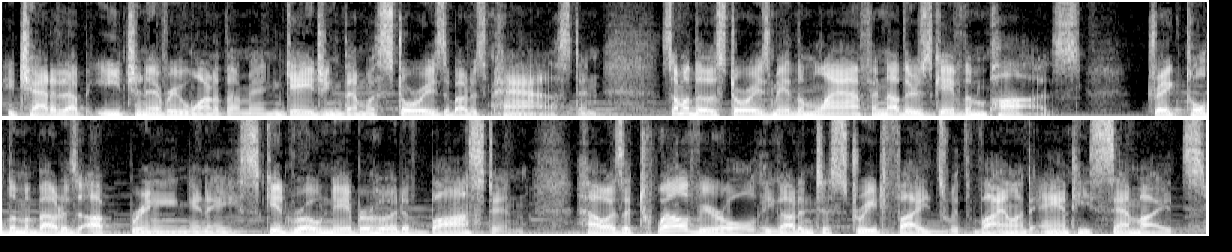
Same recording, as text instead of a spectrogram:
He chatted up each and every one of them, engaging them with stories about his past, and some of those stories made them laugh and others gave them pause. Drake told them about his upbringing in a Skid Row neighborhood of Boston, how as a 12 year old he got into street fights with violent anti Semites,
